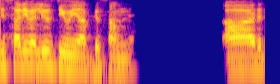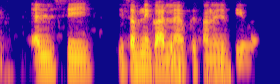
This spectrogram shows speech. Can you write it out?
ये सारी वैल्यूज़ दी हुई हैं आपके सामने। आर एल सी ये सब निकालना है आपके सामने जो दिया हुआ है।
